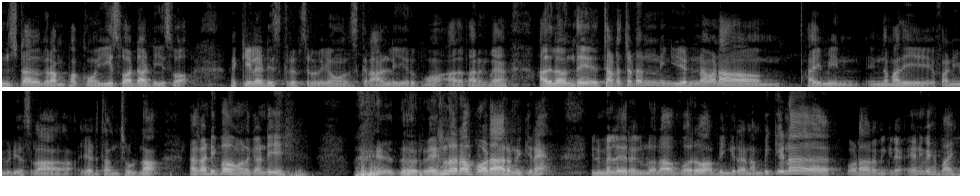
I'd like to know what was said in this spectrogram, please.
இன்ஸ்டாகிராம் பக்கம் ஈஸ்வா டாட் ஈஸ்வா கீழே டிஸ்கிரிப்ஷன்லேயும் ஸ்க்ரால்லையும் இருக்கும். அதை பாருங்களேன். அதில் வந்து சட சடன்னு நீங்கள் என்ன வேணால் ஐ மீன் இந்த மாதிரி ஃபனி வீடியோஸ்லாம் எடுத்து அனுப்பிச்சி விடலாம். நான் கண்டிப்பாக உங்களுக்காண்டி ரெகுலராக போட ஆரம்பிக்கிறேன். இனிமேல் ரெகுலராக வரும் அப்படிங்கிற நம்பிக்கையில் போட ஆரம்பிக்கிறேன். எனிவே பாய்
